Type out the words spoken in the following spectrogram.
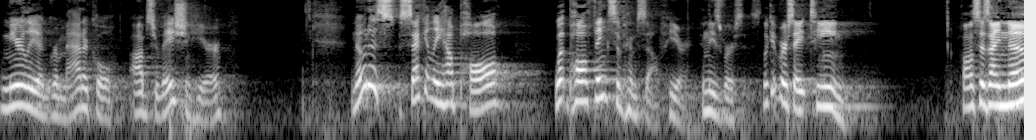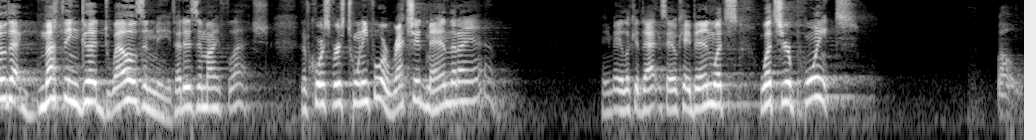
merely a grammatical observation here. Notice, secondly, how Paul what Paul thinks of himself here in these verses. Look at verse 18. Paul says, I know that nothing good dwells in me, that is in my flesh. And of course, verse 24, wretched man that I am. You may look at that and say, okay, Ben, what's, what's your point? Well,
